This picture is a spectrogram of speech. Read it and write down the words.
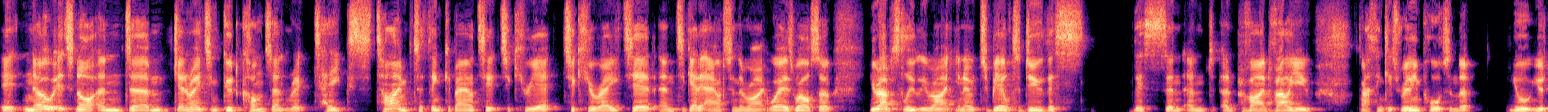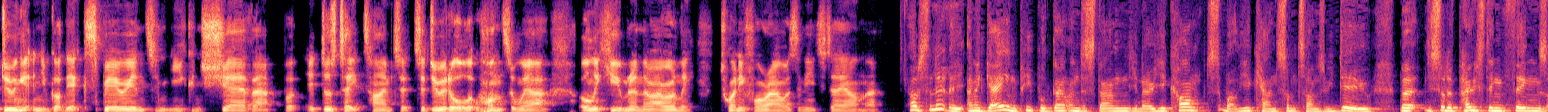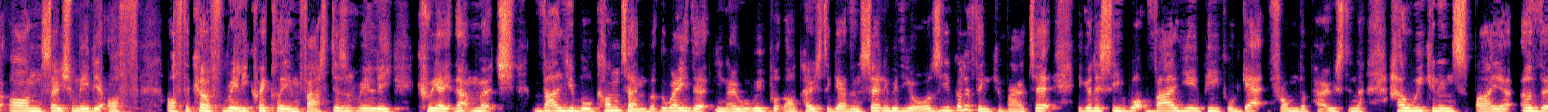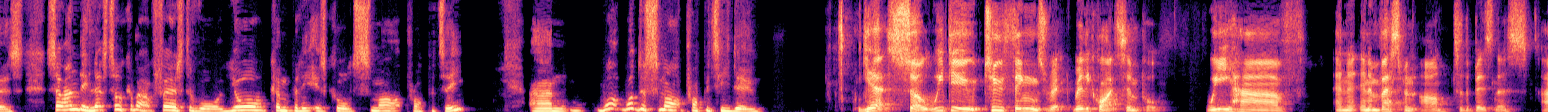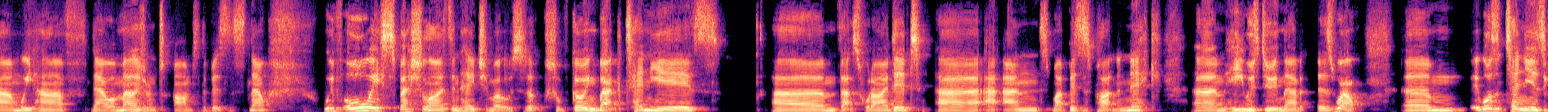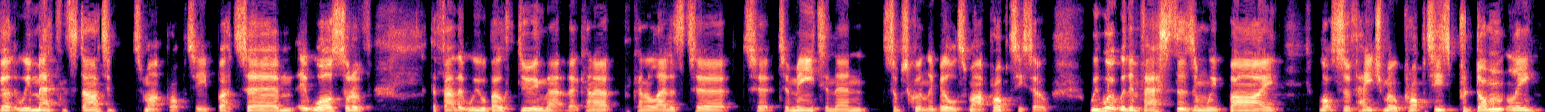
It, no, it's not. And um, generating good content, Rick, takes time to think about it, to create, to curate it, and to get it out in the right way as well. So you're absolutely right. You know, to be able to do this, this, and and and provide value, I think it's really important that you're you're doing it and you've got the experience and you can share that. But it does take time to to do it all at once. And we are only human, and there are only 24 hours in each day, aren't there? Absolutely. And again, people don't understand, you know, you can't, well, you can, sometimes we do, but sort of posting things on social media off, off the cuff really quickly and fast doesn't really create that much valuable content. But the way that, you know, we put our post together and certainly with yours, you've got to think about it. You've got to see what value people get from the post and how we can inspire others. So Andy, let's talk about, first of all, your company is called Smart Property. Um, what, what does Smart Property do? Yes, so we do two things, Rick, really quite simple. We have an, an investment arm to the business, and we have now a management arm to the business. Now, we've always specialized in HMOs, so, sort of going back 10 years. Um, that's what I did, uh, and my business partner Nick, um, he was doing that as well. Um, it wasn't 10 years ago that we met and started Smart Property, but um, it was sort of the fact that we were both doing that that kind of kind of led us to, to to meet and then subsequently build smart property. So we work with investors and we buy lots of HMO properties, predominantly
